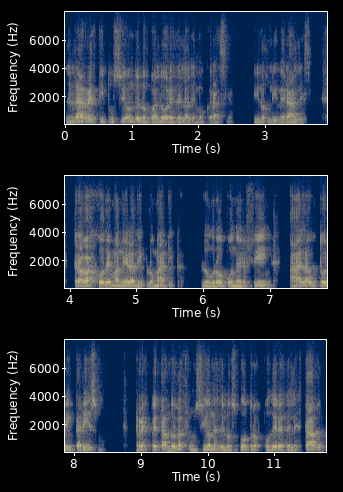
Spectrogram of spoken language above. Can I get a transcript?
la restitución de los valores de la democracia y los liberales. Trabajó de manera diplomática, logró poner fin al autoritarismo, respetando las funciones de los otros poderes del Estado,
